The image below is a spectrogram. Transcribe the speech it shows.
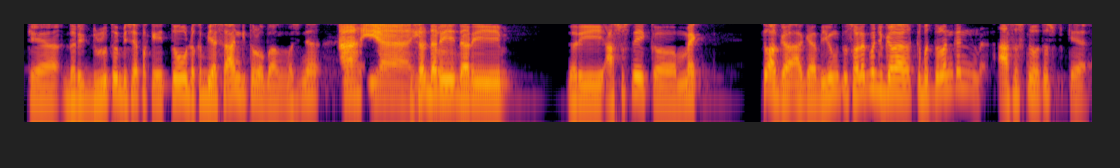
kayak dari dulu tuh bisa pakai itu udah kebiasaan gitu loh bang. Maksudnya Ah iya misal dari dari dari Asus nih ke Mac itu agak-agak bingung tuh. Soalnya gue juga kebetulan kan Asus tuh terus kayak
